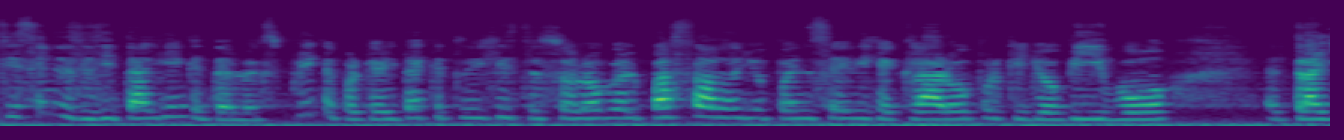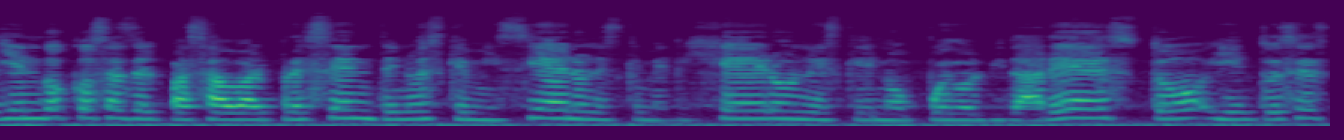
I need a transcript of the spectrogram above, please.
sí se necesita alguien que te lo explique, porque ahorita que tú dijiste solo veo el pasado, yo pensé y dije, claro, porque yo vivo eh, trayendo cosas del pasado al presente, no es que me hicieron, es que me dijeron, es que no puedo olvidar esto, y entonces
